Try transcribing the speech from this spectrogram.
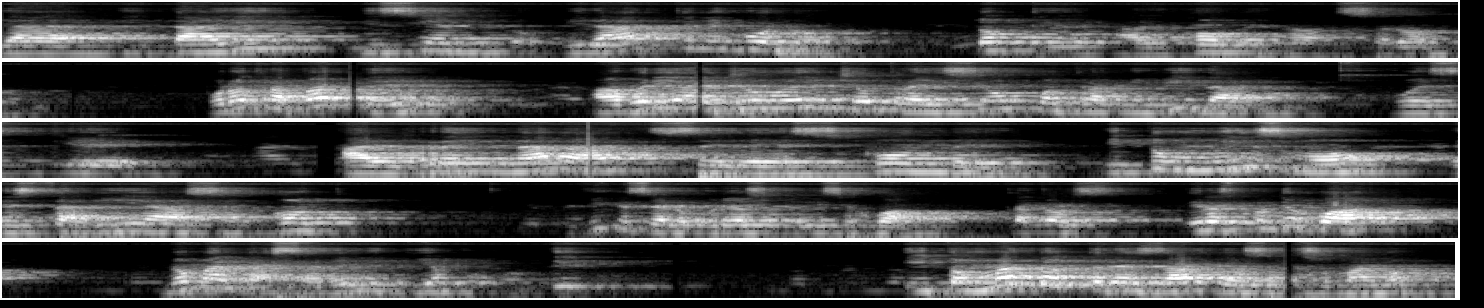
y a Itaí diciendo, mirad que ninguno toque al joven Absalón. Por otra parte, habría yo hecho traición contra mi vida, pues que al rey nada se le esconde y tú mismo estarías en contra. Fíjese lo curioso que dice Juan 14. Y respondió Juan, no malgastaré mi tiempo contigo. Y tomando tres dardos en su mano,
